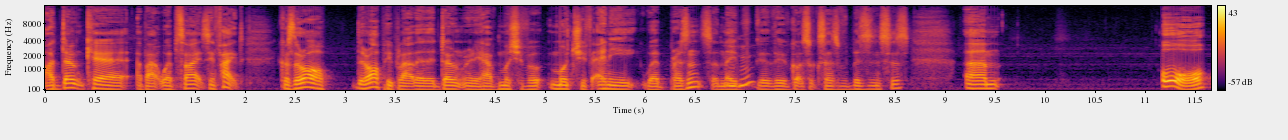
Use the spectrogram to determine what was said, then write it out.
I don't care about websites. In fact, because there are there are people out there that don't really have much of a, much if any web presence, and they've Mm-hmm. they've got successful businesses. Or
